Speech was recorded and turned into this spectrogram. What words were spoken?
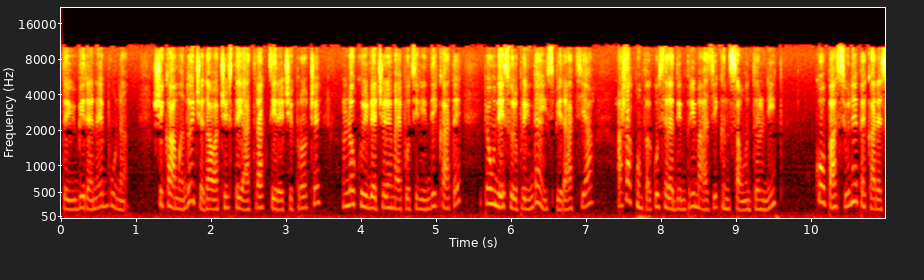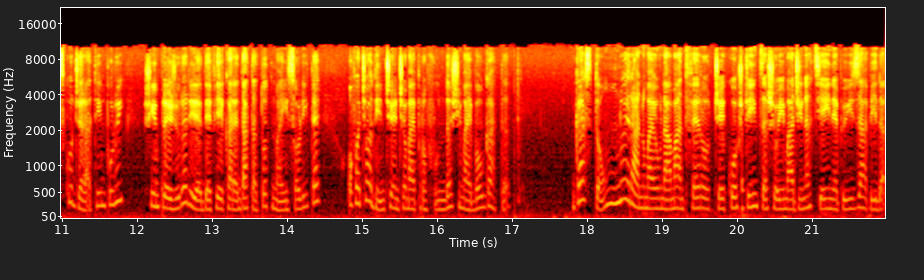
de iubire nebună și că amândoi ce dau acestei atracții reciproce în locurile cele mai puțin indicate, pe unde îi surprindea inspirația, așa cum făcuseră din prima zi când s-au întâlnit, cu o pasiune pe care scurgerea timpului și împrejurările de fiecare dată tot mai insolite o făceau din ce în ce mai profundă și mai bogată. Gaston nu era numai un amant feroce, cu o știință și o imaginație inepuizabilă,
